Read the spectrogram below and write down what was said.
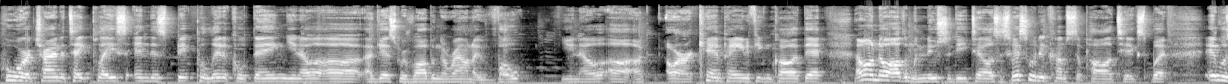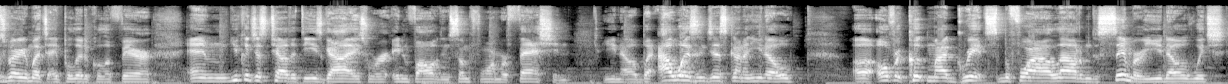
who are trying to take place in this big political thing, you know, uh, I guess revolving around a vote you know, uh, or a campaign, if you can call it that. I don't know all the minutia details, especially when it comes to politics, but it was very much a political affair, and you could just tell that these guys were involved in some form or fashion, you know. But I wasn't just gonna, you know, uh, overcook my grits before I allowed them to simmer, you know, which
